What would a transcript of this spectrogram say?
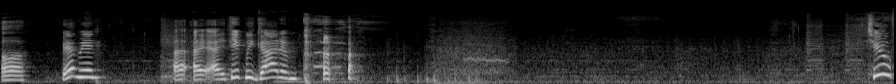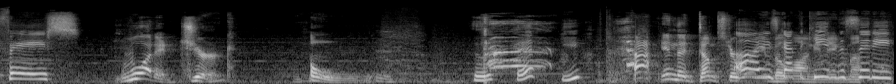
Uh, Batman. I, I, I think we got him. Two Face. What a jerk! Oh? You? in the dumpster Oh, where you he's belong, got the key to the city.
